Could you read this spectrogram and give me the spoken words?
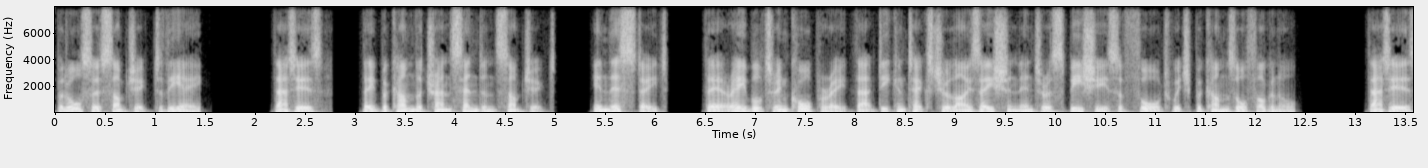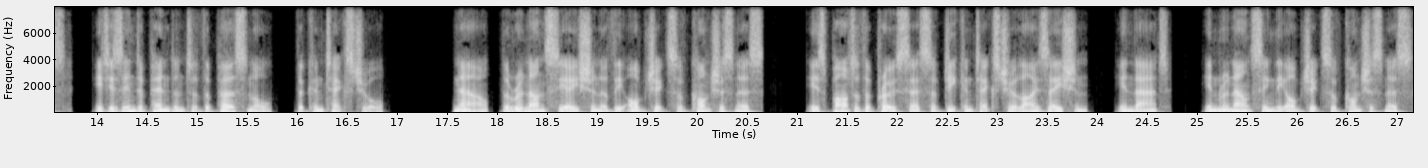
but also subject to the A. That is, they become the transcendent subject. In this state, they are able to incorporate that decontextualization into a species of thought which becomes orthogonal. That is, it is independent of the personal, the contextual. Now, the renunciation of the objects of consciousness, is part of the process of decontextualization, in that, in renouncing the objects of consciousness,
